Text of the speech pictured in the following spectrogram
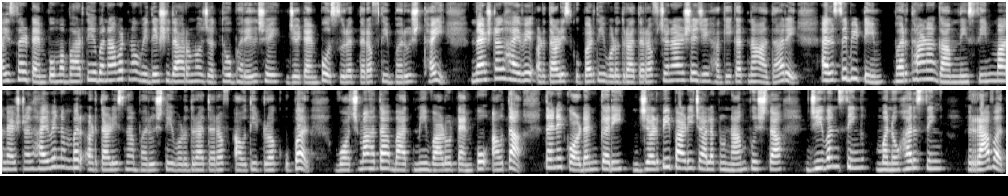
આઈસર ટેમ્પોમાં ભારતીય બનાવટનો વિદેશી દારૂનો જથ્થો ભરેલ છે, જે ટેમ્પો સુરત તરફથી ભરૂચ થઈ નેશનલ હાઈવે અડતાળીસ ઉપરથી વડોદરા તરફ જનાર છે, જે હકીકતના આધારે એલસીબી ટીમ ભરથાણા ગામની સીમમાં નેશનલ હાઈવે નંબર અડતાળીસના ભરૂચથી વડોદરા તરફ આવતી ટ્રક ઉપર વોચમાં હતા. બાતમીવાળો ટેમ્પો આવતા તેને કોર્ડન કરી ઝડપી પાડી ચાલકનું નામ પૂછતા જીવનસિંહ મનોહરસિંહ રાવત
